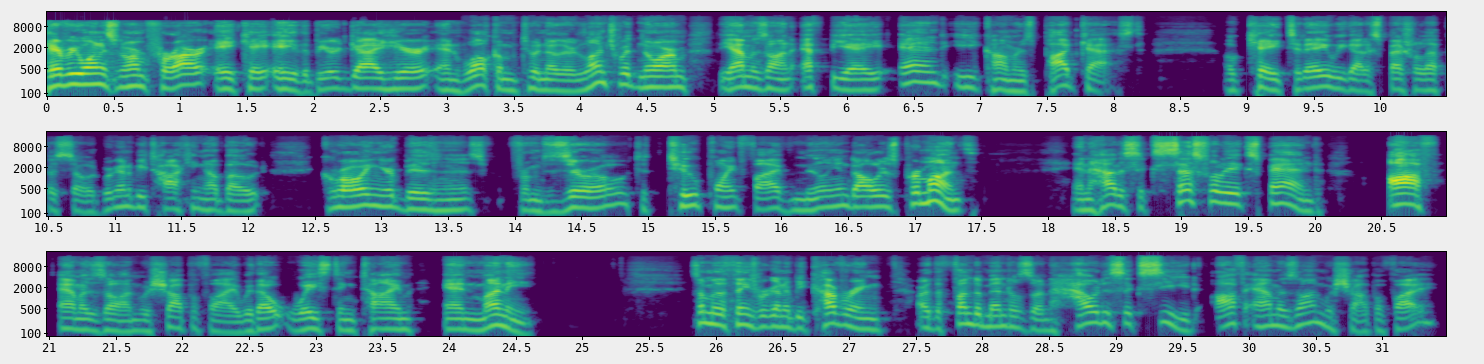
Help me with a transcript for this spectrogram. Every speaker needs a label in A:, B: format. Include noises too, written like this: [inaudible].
A: Hey everyone, it's Norm Farrar, aka the Beard Guy here, and welcome to another Lunch with Norm, the Amazon FBA and e-commerce podcast. Okay, today we got a special episode. We're going to be talking about growing your business from zero to $2.5 million per month and how to successfully expand off Amazon with Shopify without wasting time and money. Some of the things we're going to be covering are the fundamentals on how to succeed off Amazon with Shopify,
